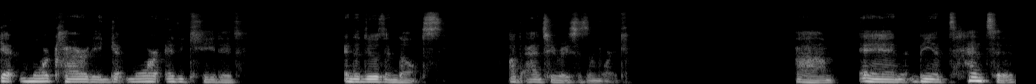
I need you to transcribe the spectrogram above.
Get more clarity and get more educated in the do's and don'ts of anti-racism work. Um, and be attentive.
